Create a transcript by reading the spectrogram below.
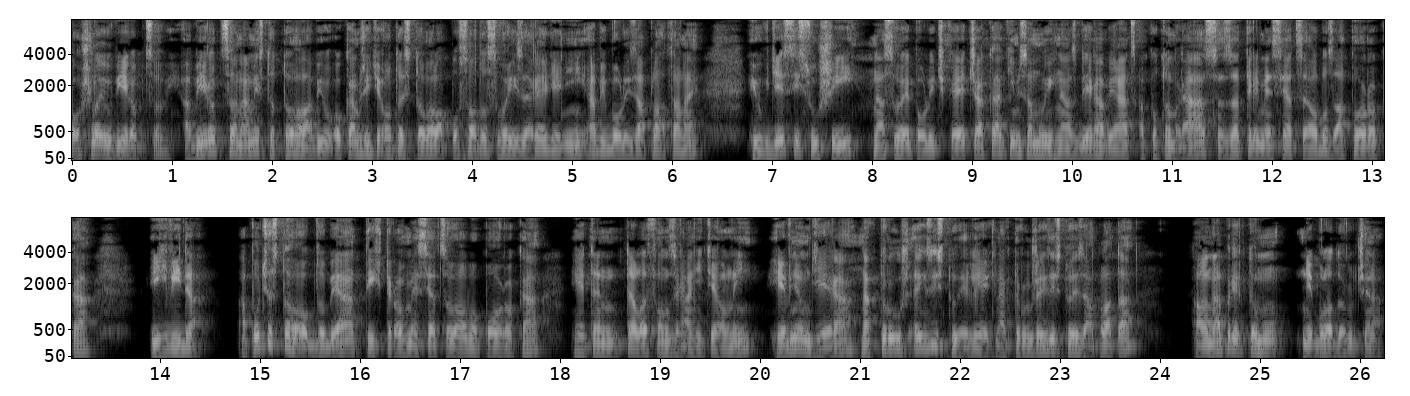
pošle ju výrobcovi a výrobca namiesto toho, aby ju okamžite otestoval a poslal do svojich zariadení, aby boli zaplátané, ju kde si suší na svojej poličke, čaká, kým sa mu ich nazbiera viac a potom raz za 3 mesiace alebo za pol roka ich vydá. A počas toho obdobia, tých troch mesiacov alebo pol roka, je ten telefón zraniteľný, je v ňom diera, na ktorú už existuje liek, na ktorú už existuje záplata, ale napriek tomu nebola doručená.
